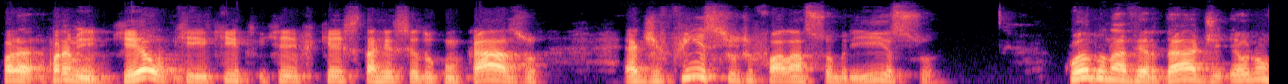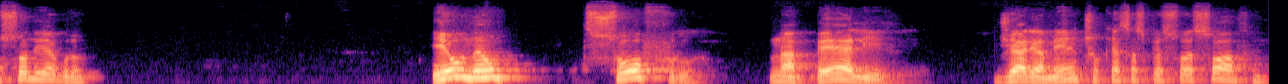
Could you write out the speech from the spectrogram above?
para mim, que eu que, que, que fiquei estarrecido com o caso, é difícil de falar sobre isso, quando na verdade eu não sou negro. Eu não sofro na pele diariamente o que essas pessoas sofrem.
